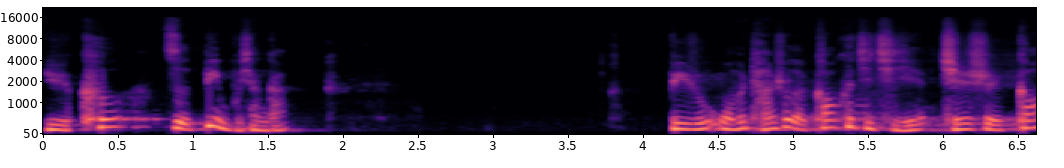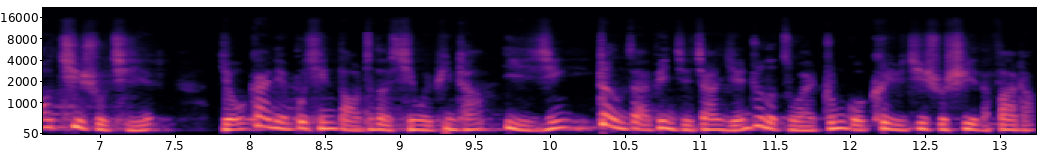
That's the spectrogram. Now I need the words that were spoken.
与科字并不相干。比如我们常说的高科技企业，其实是高技术企业。由概念不清导致的行为偏差，已经正在并且将严重的阻碍中国科学技术事业的发展。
